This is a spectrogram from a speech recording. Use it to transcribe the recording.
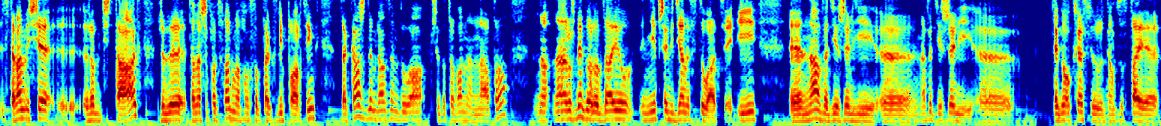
staramy się y, robić tak, żeby ta nasza platforma Household Tax Reporting za każdym razem była przygotowana na to, na, na, różnego rodzaju nieprzewidziane sytuacje. I y, nawet jeżeli, y, nawet jeżeli tego okresu już nam zostaje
